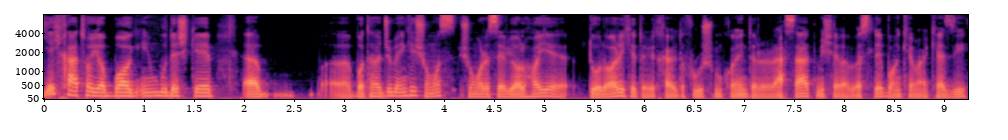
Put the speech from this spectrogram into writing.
یک خطا یا باگ این بودش که با توجه به اینکه شما شماره سریال های دلاری که دارید خرید و فروش می‌کنید داره رصد میشه و وسیله بانک مرکزی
